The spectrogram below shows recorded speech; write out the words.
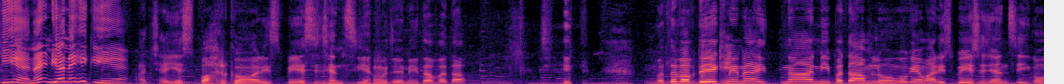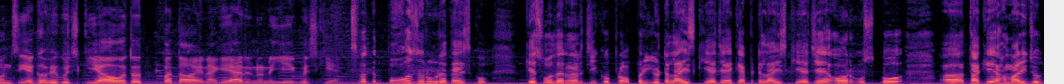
किए हैं ना? इंडिया ने ही किए हैं। अच्छा ये स्पार्को हमारी स्पेस एजेंसी है मुझे नहीं था पता। मतलब आप देख लेना, इतना नहीं पता हम लोगों को कि हमारी स्पेस एजेंसी कौन सी है। कभी कुछ किया हो तो पता हो ना कि यार इन्होंने ये कुछ किया इस वक्त बहुत ज़रूरत है इसको कि सोलर एनर्जी को प्रॉपर यूटिलाइज किया जाए कैपिटलाइज किया जाए और उसको ताकि हमारी जो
